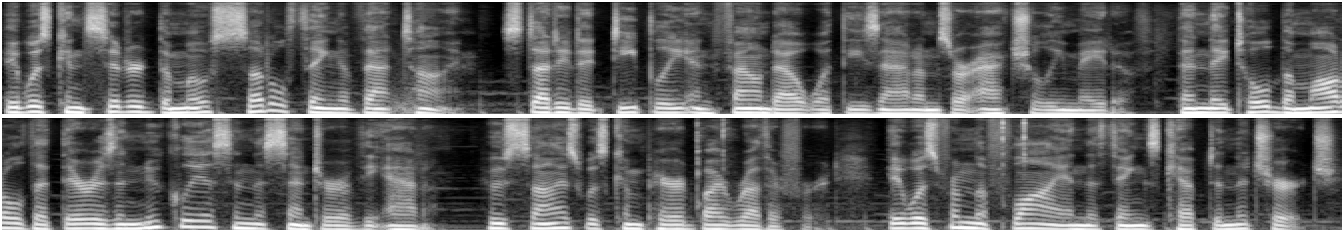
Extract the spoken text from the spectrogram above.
It was considered the most subtle thing of that time, studied it deeply and found out what these atoms are actually made of. Then they told the model that there is a nucleus in the center of the atom, whose size was compared by Rutherford. It was from the fly and the things kept in the church.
